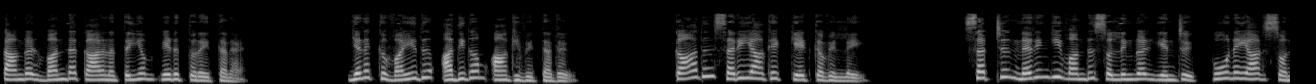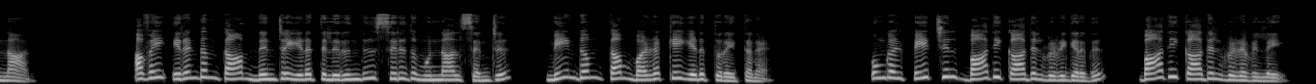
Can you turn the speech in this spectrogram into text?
தாங்கள் வந்த காரணத்தையும் எடுத்துரைத்தன எனக்கு வயது அதிகம் ஆகிவிட்டது. காது சரியாகக் கேட்கவில்லை. சற்று நெருங்கி வந்து சொல்லுங்கள் என்று பூனையார் சொன்னார். அவை இரண்டும் தாம் நின்ற இடத்திலிருந்து சிறிது முன்னால் சென்று மீண்டும் தம் வழக்கை எடுத்துரைத்தன. உங்கள் பேச்சில் பாதி காதில் விழுகிறது. பாதி காதில் விழவில்லை.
